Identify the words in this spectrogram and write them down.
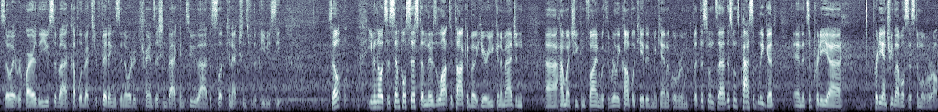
so it required the use of a couple of extra fittings in order to transition back into uh, the slip connections for the PVC. So, even though it's a simple system, there's a lot to talk about here. You can imagine uh, how much you can find with a really complicated mechanical room. But this one's uh, this one's passably good, and it's a pretty uh, pretty entry level system overall.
